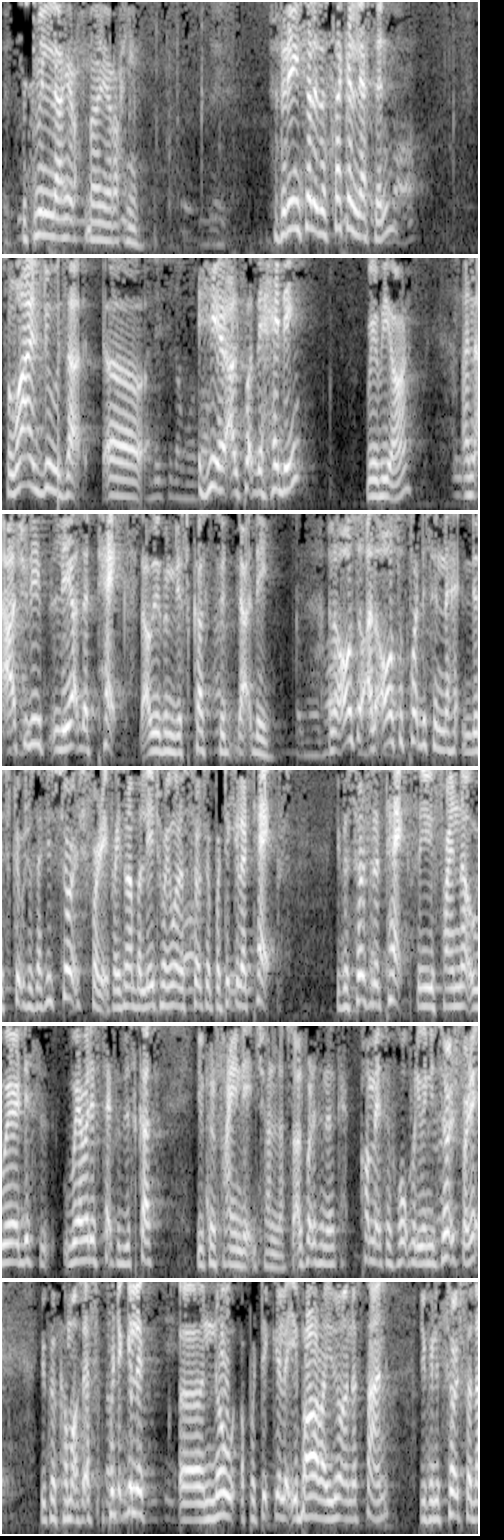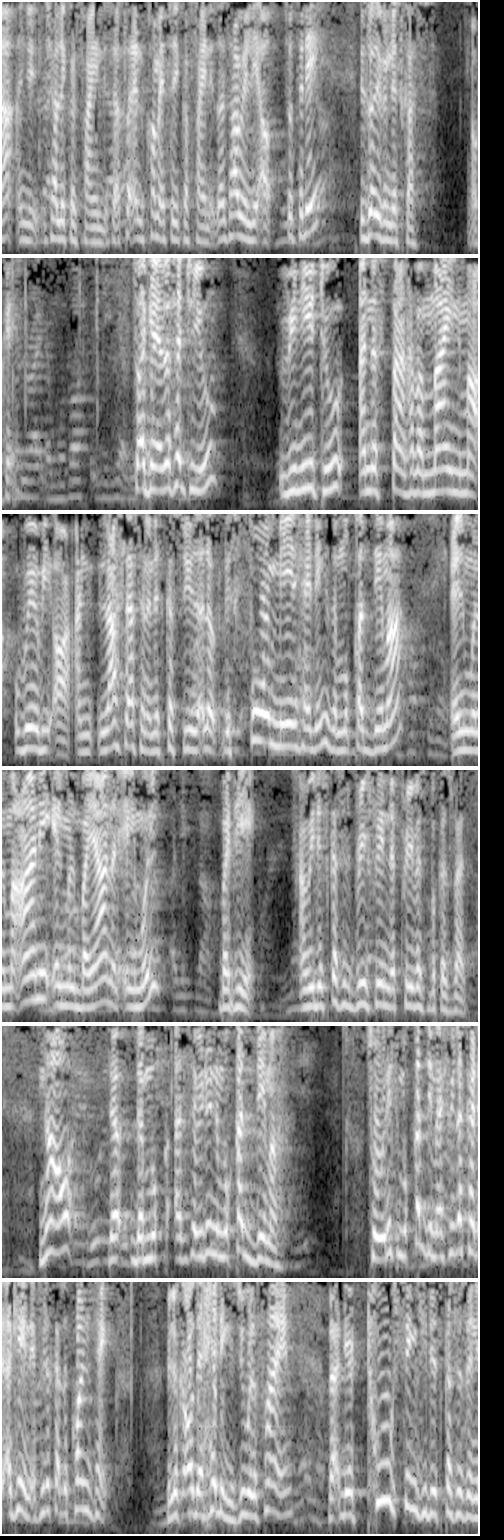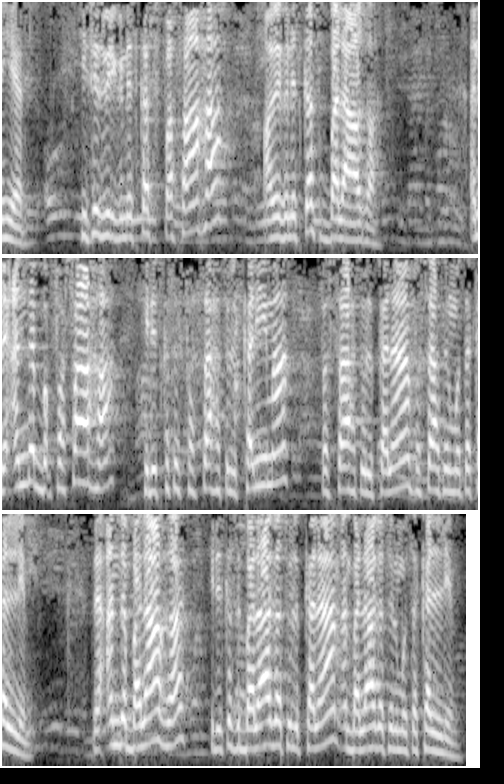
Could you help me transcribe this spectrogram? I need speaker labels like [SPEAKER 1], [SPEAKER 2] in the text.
[SPEAKER 1] Bismillahir Rahmanir Rahim. So today inshallah is the second lesson. So what I'll do is that uh, here I'll put the heading where we are and actually lay out the text that we're going to discuss to that day. And also I'll also put this in the, in the scriptures. If you search for it, for example, later when you want to search for a particular text, you can search for the text and you find out where this wherever this text is discussed, you can find it inshallah. So I'll put it in the comments so hopefully when you search for it, you can come out. So if a particular uh, note, a particular ibara you don't understand, you can search for that and you, inshallah you can find it. So I'll put it in the comments so you can find it. That's how we lay out. So today, this is what we're going to discuss. Okay? So again, as I said to you, we need to understand, have a mind map where we are. And last lesson I discussed to you that look, there's four main headings, the muqaddima, ilmul ma'ani, ilmul bayan and ilmul badi. And we discussed this briefly in the previous book as well. Now, the, the, said, we're doing the muqaddima. So this muqaddima, if you look at again, if you look at the context, you look at all the headings, you will find that there are two things he discusses in here. He says we're going to discuss fasaha and we're going to discuss balagha. And under fasaha, he discusses fasahatul kalima, fasahatul kalam, fasahatul mutakallim. Then under balagha, he discusses balaghatul kalam and balaghatul mutakallim.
